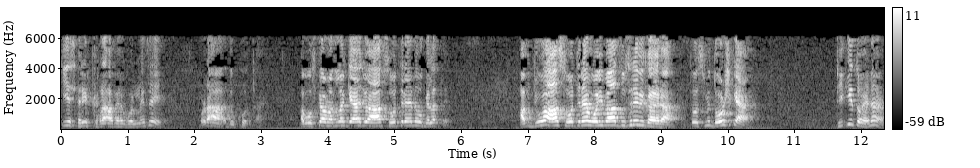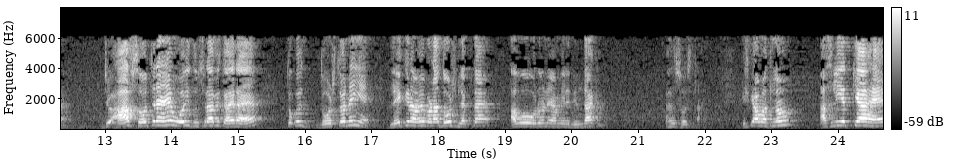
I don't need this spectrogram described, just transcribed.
कि ये शरीर खराब है बोलने से, बड़ा दुख होता है। अब उसका मतलब क्या है, जो आप सोच रहे हैं ना वो गलत है। अब जो आप सोच रहे हैं, वही बात दूसरे भी कह रहा तो उसमें दोष क्या है? ठीक ही तो है ना? जो आप सोच रहे हैं, वही दूसरा भी कह रहा है तो कोई दोष तो नहीं है। लेकिन हमें बड़ा दोष लगता है। अब वो उन्होंने मेरी निंदा की। ऐसा सोचता है। इसका मतलब असलियत क्या है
